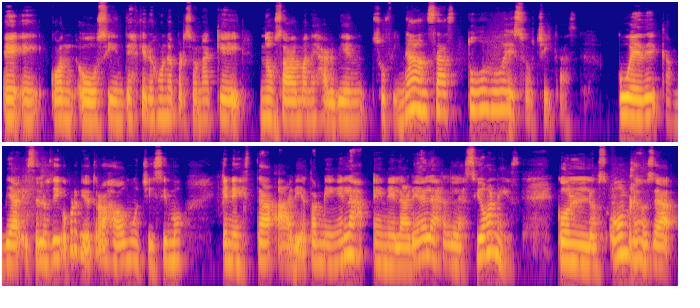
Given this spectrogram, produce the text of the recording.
eh, eh, o sientes que eres una persona que no sabe manejar bien sus finanzas, todo eso, chicas, puede cambiar. Y se los digo porque yo he trabajado muchísimo en esta área, también en, la, en el área de las relaciones con los hombres, o sea,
